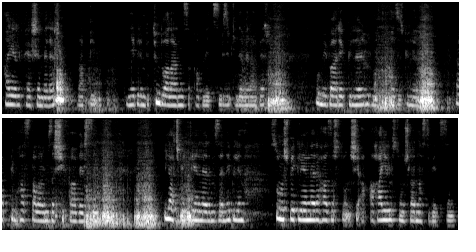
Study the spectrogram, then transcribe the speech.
Hayırlı perşembeler. Rabbim ne bileyim bütün dualarınızı kabul etsin. Bizimkinde beraber. Bu mübarek günleri hürmetine aziz günleri. Rabbim hastalarımıza şifa versin. İlaç bekleyenlerimize ne bileyim sonuç bekleyenlere hazır sonuç, hayırlı sonuçlar nasip etsin.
